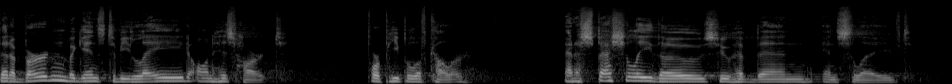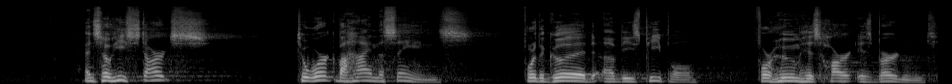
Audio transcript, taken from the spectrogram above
that a burden begins to be laid on his heart for people of color, and especially those who have been enslaved. And so he starts to work behind the scenes for the good of these people for whom his heart is burdened.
